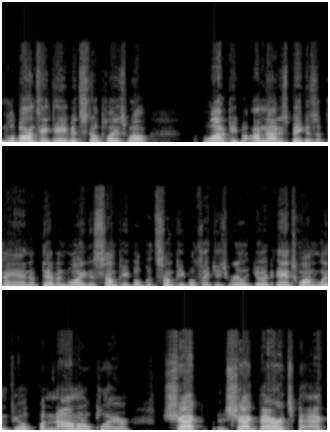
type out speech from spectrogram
Lavonte David still plays well. A lot of people, I'm not as big as a fan of Devin White as some people, but some people think he's really good. Antoine Winfield, phenomenal player. Shaq Shaq Barrett's back.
